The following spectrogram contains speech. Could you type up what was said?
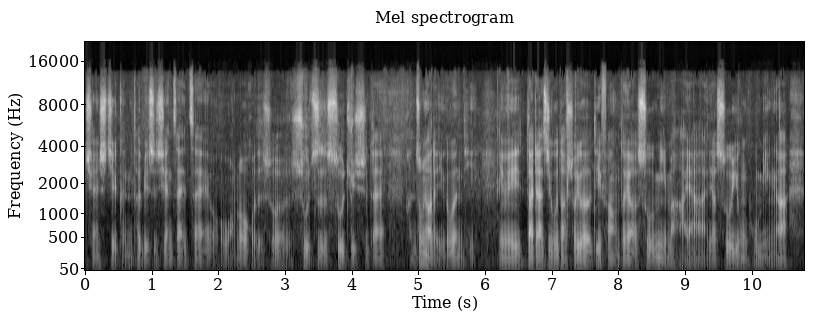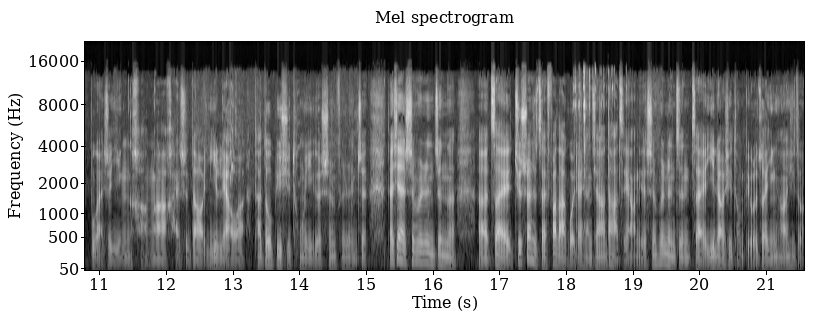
全世界可能特别是现在在网络或者说数字数据时代很重要的一个问题。因为大家几乎到所有的地方都要输密码呀，要输用户名啊，不管是银行啊，还是到医疗啊，它都必须通过一个身份认证。但现在身份认证呢，呃，在就算是在发达国家，像加拿大这样，你的身份认证在医疗系统，比如在银行系统，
